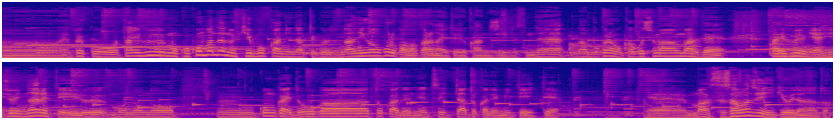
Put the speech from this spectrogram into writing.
うんやっぱりこう台風もここまでの規模感になってくると何が起こるかわからないという感じですね、まあ、僕らも鹿児島生まれで台風には非常に慣れているもののうん今回動画とかでねツイッターとかで見ていて、えー、まあ凄まじい勢いだなと。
